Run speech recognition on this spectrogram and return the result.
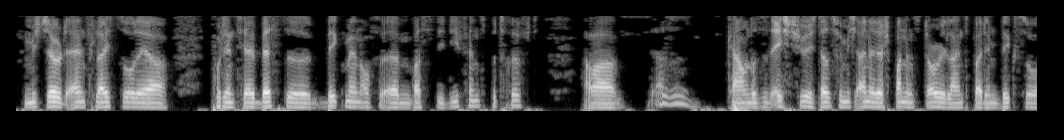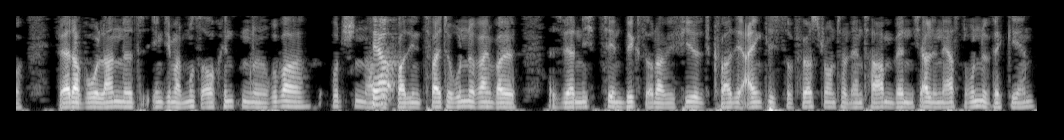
Für mich Jared Allen vielleicht so der potenziell beste Big Man auf ähm, was die Defense betrifft. Aber also keine Ahnung, das ist echt schwierig. Das ist für mich eine der spannenden Storylines bei den Bigs. So, wer da wo landet, irgendjemand muss auch hinten rüber rutschen, also ja. quasi in die zweite Runde rein, weil es werden nicht zehn Bigs oder wie viel quasi eigentlich so First-Round-Talent haben, wenn nicht alle in der ersten Runde weggehen.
